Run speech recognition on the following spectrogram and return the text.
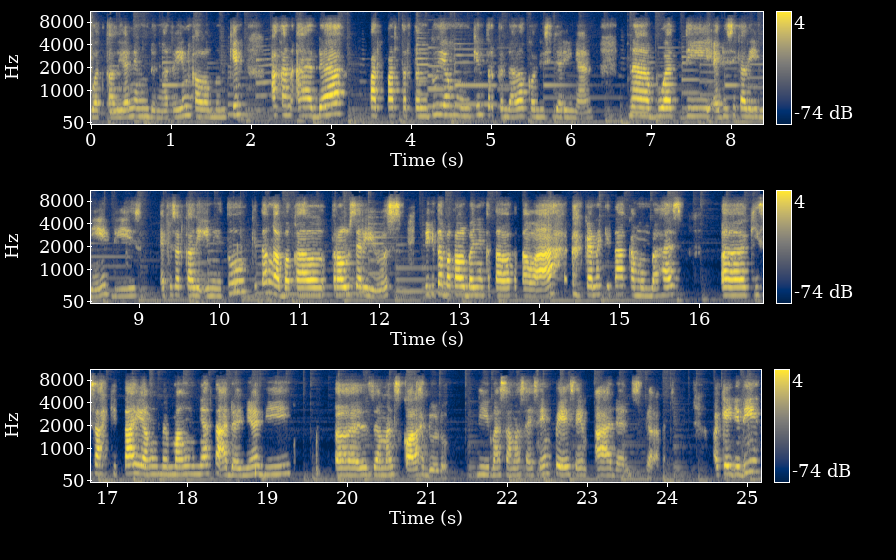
buat kalian yang dengerin kalau mungkin akan ada part-part tertentu yang mungkin terkendala kondisi jaringan. Nah, buat di edisi kali ini, di episode kali ini tuh kita nggak bakal terlalu serius, jadi kita bakal banyak ketawa-ketawa karena kita akan membahas uh, kisah kita yang memang nyata adanya di uh, zaman sekolah dulu, di masa-masa SMP, SMA dan segala macam. Oke, jadi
